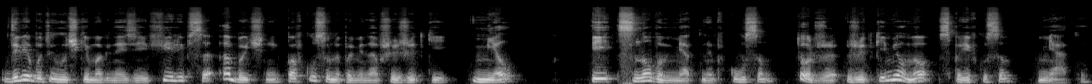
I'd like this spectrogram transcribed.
две бутылочки магнезии Филлипса, обычные, по вкусу напоминавший жидкий мел, и с новым мятным вкусом, тот же жидкий мел, но с привкусом мяты.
